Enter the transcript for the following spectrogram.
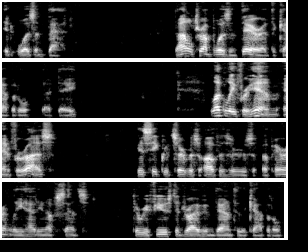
It wasn't that. Donald Trump wasn't there at the Capitol that day. Luckily for him and for us, his Secret Service officers apparently had enough sense to refuse to drive him down to the Capitol,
